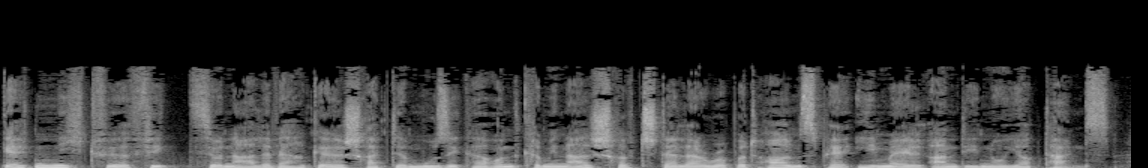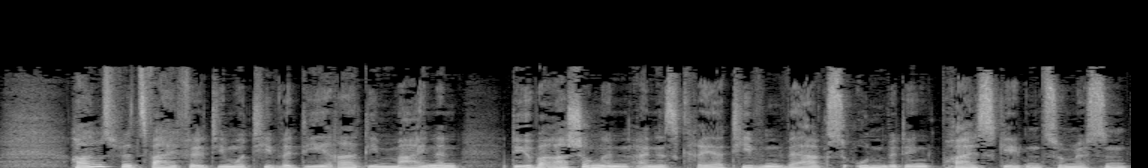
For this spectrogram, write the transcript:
gelten nicht für fiktionale Werke, schreibt der Musiker und Kriminalschriftsteller Robert Holmes per E-Mail an die New York Times. Holmes bezweifelt die Motive derer, die meinen, die Überraschungen eines kreativen Werks unbedingt preisgeben zu müssen,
